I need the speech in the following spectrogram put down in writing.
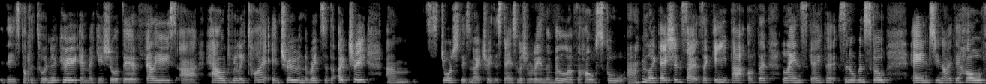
there's Papatuanuku and making sure their values are held really tight and true in the roots of the oak tree. Um, George, there's an oak tree that stands literally in the middle of the whole school um, location. So it's a key part of the landscape at St Albans School. And, you know, the whole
